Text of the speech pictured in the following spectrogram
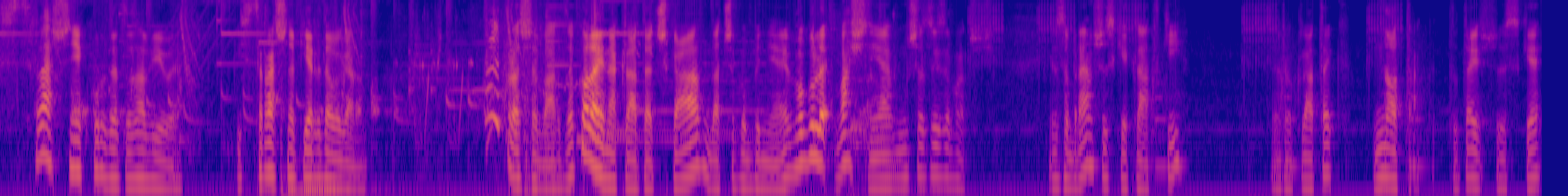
Strasznie kurde to zawiły. I straszne pierdoły gadam. No i proszę bardzo, kolejna klateczka. Dlaczego by nie? W ogóle, właśnie, ja muszę coś zobaczyć. Ja zebrałem wszystkie klatki. Zero klatek. No tak, tutaj wszystkie.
